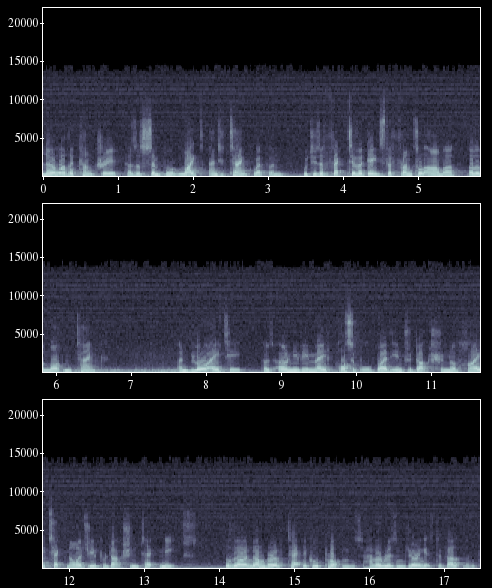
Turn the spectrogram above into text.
No other country has a simple light anti-tank weapon which is effective against the frontal armor of a modern tank. And Law 80 has only been made possible by the introduction of high technology production techniques. Although a number of technical problems have arisen during its development,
